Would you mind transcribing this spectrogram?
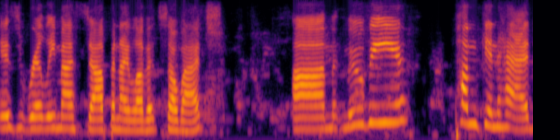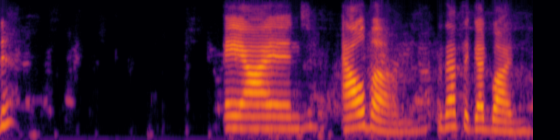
is really messed up, and I love it so much. Um, movie Pumpkinhead and album. That's a good one.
